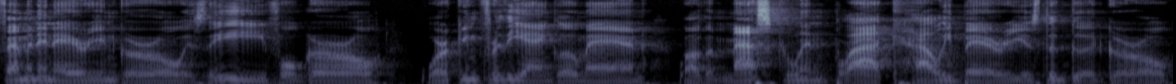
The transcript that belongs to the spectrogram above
feminine Aryan girl is the evil girl working for the Anglo man, while the masculine black Halle Berry is the good girl,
